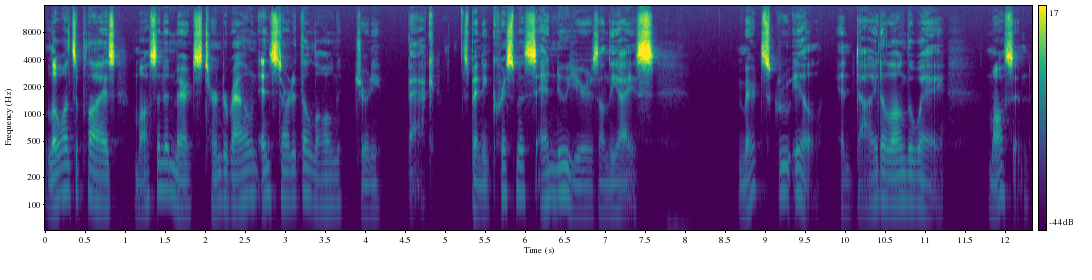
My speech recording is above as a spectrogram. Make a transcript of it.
Low on supplies, Mawson and Mertz turned around and started the long journey back, spending Christmas and New Year's on the ice. Mertz grew ill and died along the way. Mawson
